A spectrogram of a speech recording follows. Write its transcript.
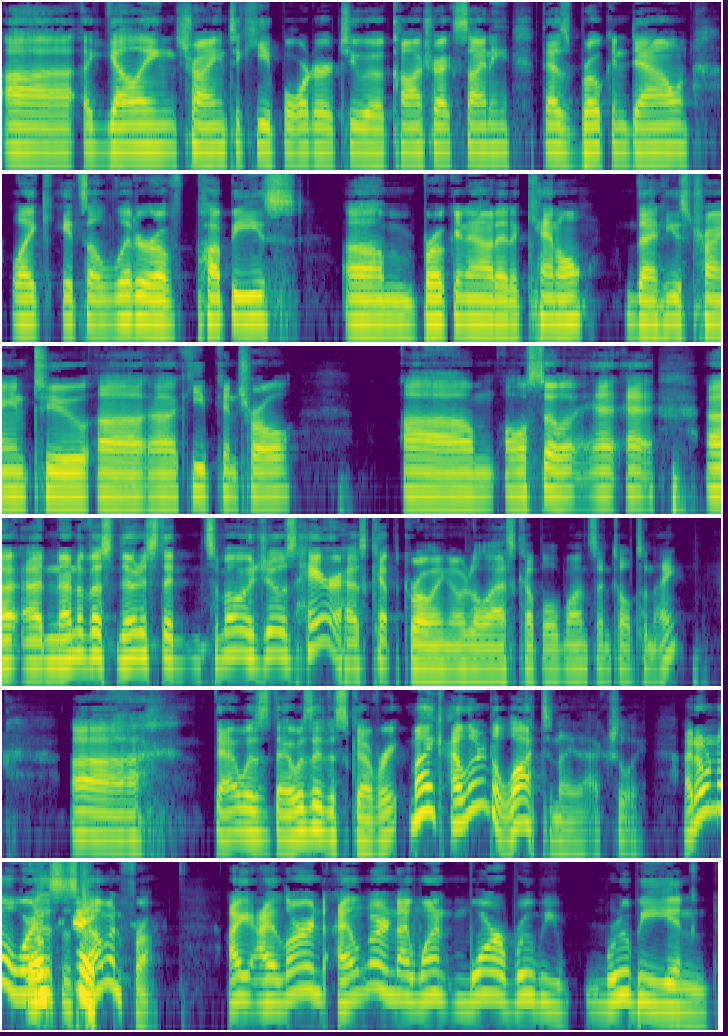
uh yelling trying to keep order to a contract signing that's broken down like it's a litter of puppies um broken out at a kennel that he's trying to uh, uh keep control. Um also uh, uh, uh, none of us noticed that Samoa Joe's hair has kept growing over the last couple of months until tonight. Uh that was that was a discovery. Mike i learned a lot tonight actually. I don't know where this is coming from. I i learned i learned i want more ruby ruby and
